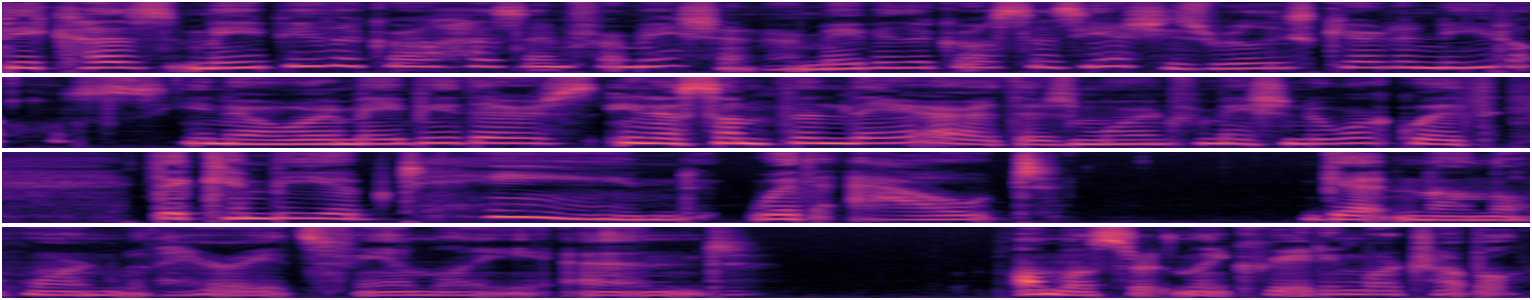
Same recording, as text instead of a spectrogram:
because maybe the girl has information or maybe the girl says yeah she's really scared of needles you know or maybe there's you know something there there's more information to work with that can be obtained without getting on the horn with harriet's family and almost certainly creating more trouble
